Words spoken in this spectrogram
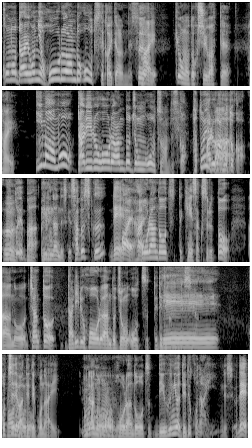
この台本にはホールオーツって書いてあるんです。はい。今日の特集はって。はい。今もダリル・ホールジョン・オーツなんですか？例えばアルバムとか、うん、例えば なんですけどサブスクで、はいはい、ホールオーツって検索するとあのちゃんとダリル・ホールジョン・オーツって出てくるんですよ、えー、こっちでは出てこない。あのホールオーツっていうふうには出てこないんですよ。で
